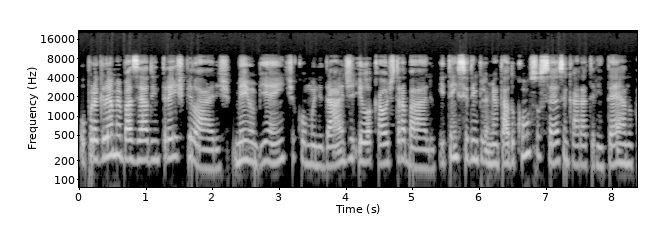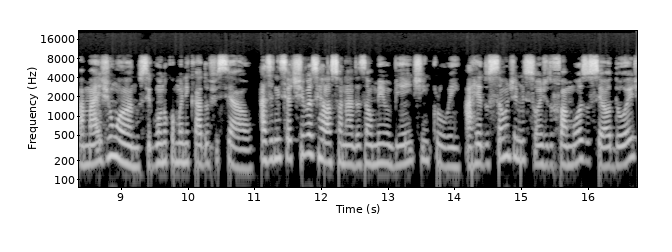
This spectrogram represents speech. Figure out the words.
O programa é baseado em três pilares: meio ambiente, comunidade e local de trabalho, e tem sido implementado com sucesso em caráter interno há mais de um ano, segundo o comunicado oficial. As iniciativas relacionadas ao meio ambiente incluem a redução de emissões do famoso CO2,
